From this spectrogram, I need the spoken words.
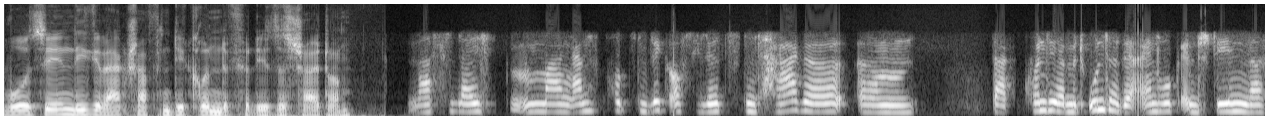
Wo sehen die Gewerkschaften die Gründe für dieses Scheitern? Na, vielleicht mal einen ganz kurzen Blick auf die letzten Tage. Ähm, da konnte ja mitunter der Eindruck entstehen, dass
